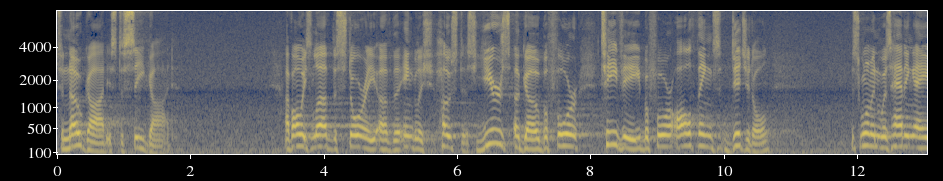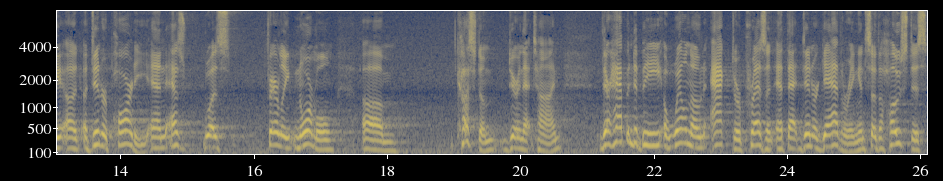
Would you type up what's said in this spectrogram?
To know God is to see God. I've always loved the story of the English hostess. Years ago, before TV, before all things digital, this woman was having a, a, a dinner party, and as was fairly normal um, custom during that time, there happened to be a well known actor present at that dinner gathering. And so the hostess,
